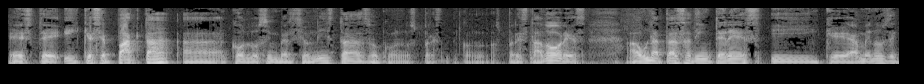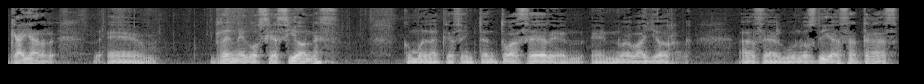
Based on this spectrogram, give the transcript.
Este, y que se pacta ah, con los inversionistas o con los, con los prestadores a una tasa de interés y que a menos de que haya eh, renegociaciones, como la que se intentó hacer en, en Nueva York, hace algunos días atrás,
